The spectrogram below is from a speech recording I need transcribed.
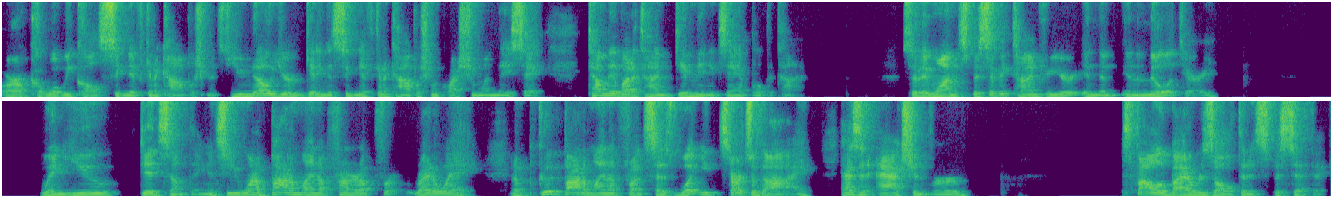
are what we call significant accomplishments. You know, you're getting a significant accomplishment question when they say, Tell me about a time, give me an example of a time. So they want a specific time for your in the in the military when you did something. And so you want a bottom line up front or up right away. And a good bottom line up front says what you starts with I, has an action verb, it's followed by a result and it's specific.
